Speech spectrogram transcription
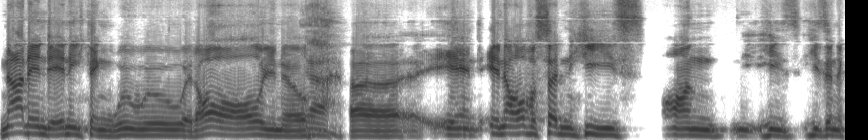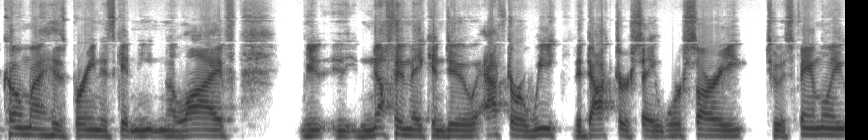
not into anything woo woo at all you know yeah. uh, and and all of a sudden he's on he's he's in a coma his brain is getting eaten alive nothing they can do. After a week, the doctors say, "We're sorry to his family.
